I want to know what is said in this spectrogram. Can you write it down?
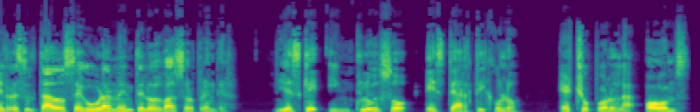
El resultado seguramente los va a sorprender. Y es que incluso este artículo, hecho por la OMS,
